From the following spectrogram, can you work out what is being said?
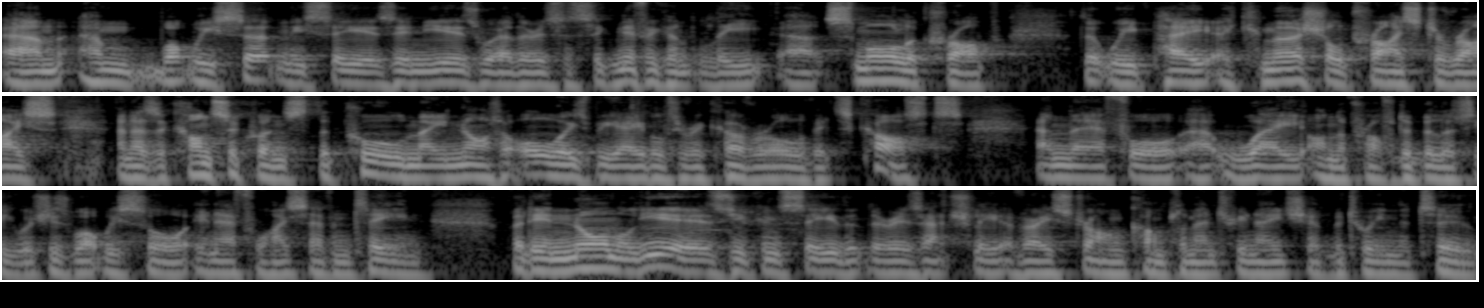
Um, and what we certainly see is in years where there is a significantly uh, smaller crop, that we pay a commercial price to rice, and as a consequence, the pool may not always be able to recover all of its costs, and therefore uh, weigh on the profitability, which is what we saw in FY17. But in normal years, you can see that there is actually a very strong complementary nature between the two.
